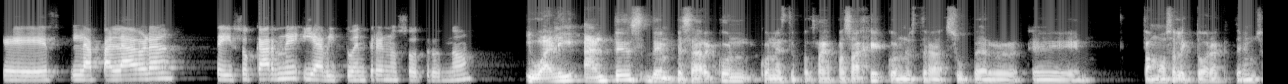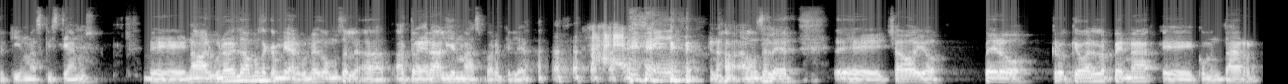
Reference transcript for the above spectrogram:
que es la palabra se hizo carne y habitó entre nosotros, ¿no? Igual y antes de empezar con, con este pasaje, con nuestra súper eh, famosa lectora que tenemos aquí en Más Cristianos, eh, no, alguna vez la vamos a cambiar, alguna vez vamos a, a, traer a alguien más para que lea. no, vamos a leer, eh, chavo yo. Pero creo que vale la pena eh, comentar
